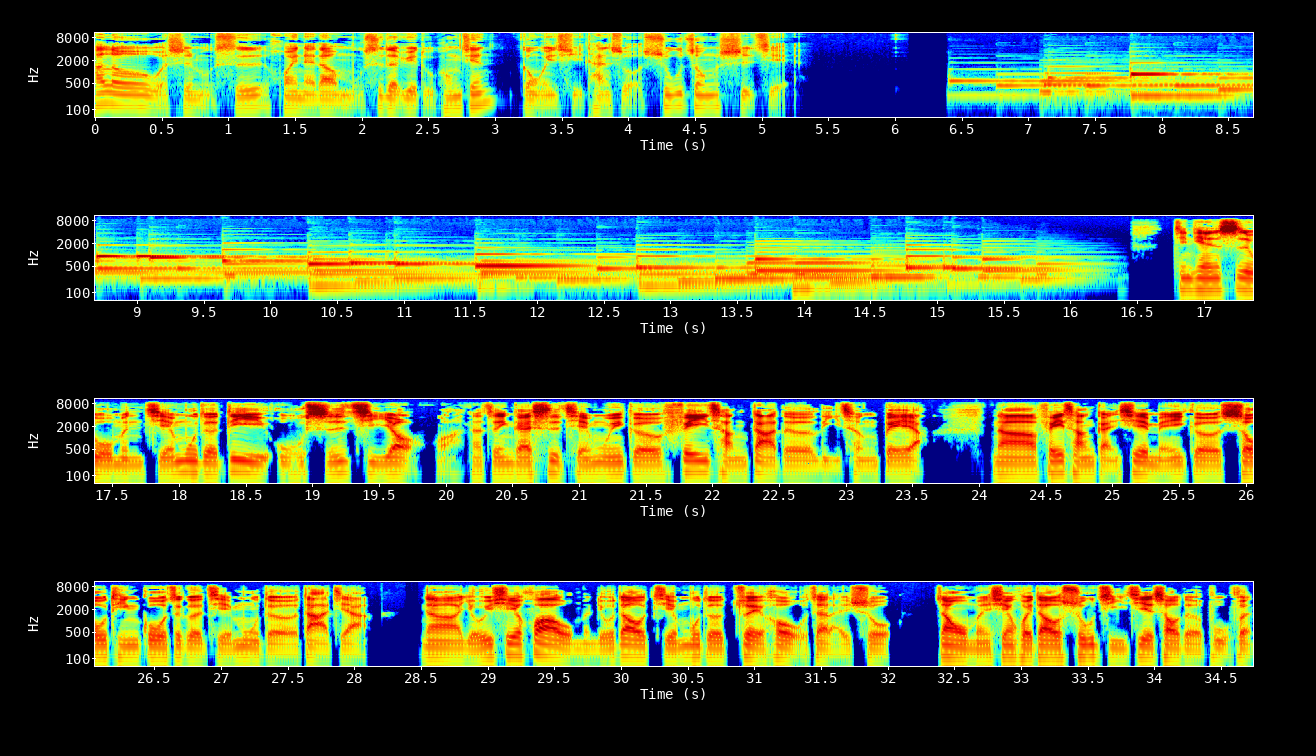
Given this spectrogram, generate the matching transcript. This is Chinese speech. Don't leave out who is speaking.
Speaker 1: Hello，我是姆斯，欢迎来到姆斯的阅读空间，跟我一起探索书中世界。今天是我们节目的第五十集哦，哇，那这应该是节目一个非常大的里程碑啊！那非常感谢每一个收听过这个节目的大家。那有一些话我们留到节目的最后再来说，让我们先回到书籍介绍的部分。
